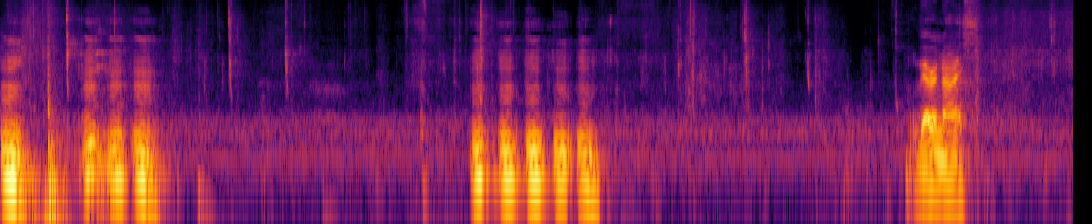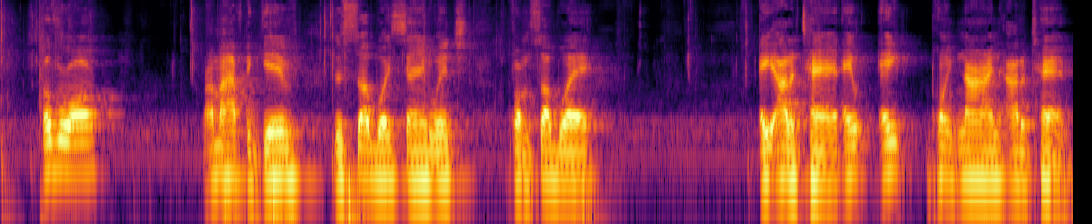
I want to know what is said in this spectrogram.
Mm. Mm mm mm. Mm mm mm mm mm. Very nice. Overall, I'm gonna have to give the Subway sandwich from Subway 8 out of 10, 8.9 out of 10.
